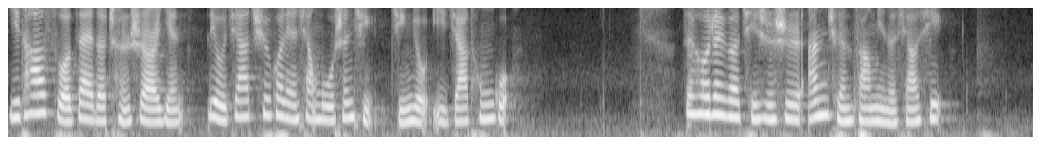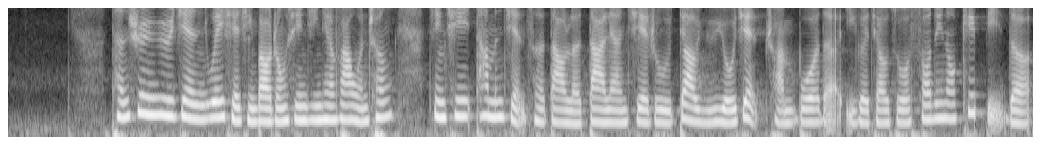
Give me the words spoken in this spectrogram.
以他所在的城市而言，六家区块链项目申请仅有一家通过。最后，这个其实是安全方面的消息。腾讯预见威胁情报中心今天发文称，近期他们检测到了大量借助钓鱼邮件传播的一个叫做 “Sodinokibi” 的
